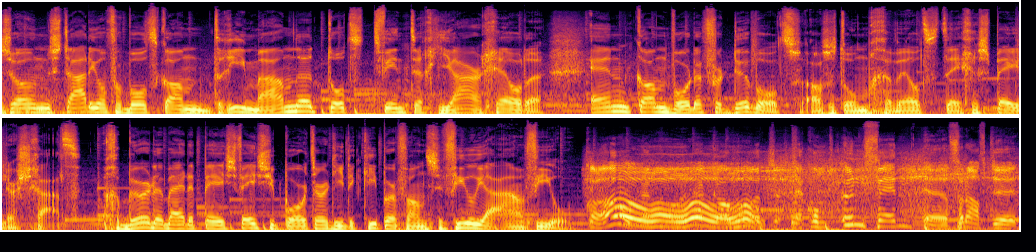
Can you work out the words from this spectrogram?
Zo'n stadionverbod kan drie maanden tot 20 jaar gelden. En kan worden verdubbeld als het om geweld tegen spelers gaat. Gebeurde bij de PSV-supporter die de keeper van Sevilla aanviel. Oh, oh, oh, oh. Daar komt een fan uh, vanaf de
